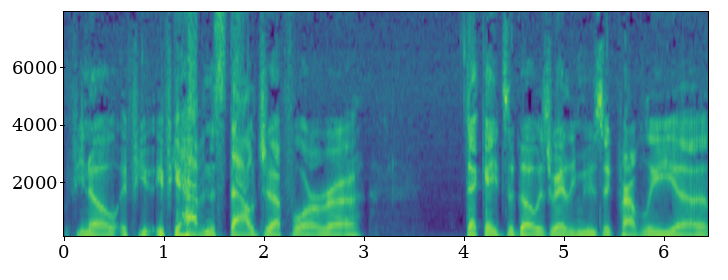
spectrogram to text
if you know, if you if you have nostalgia for uh, decades ago Israeli music, probably uh,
